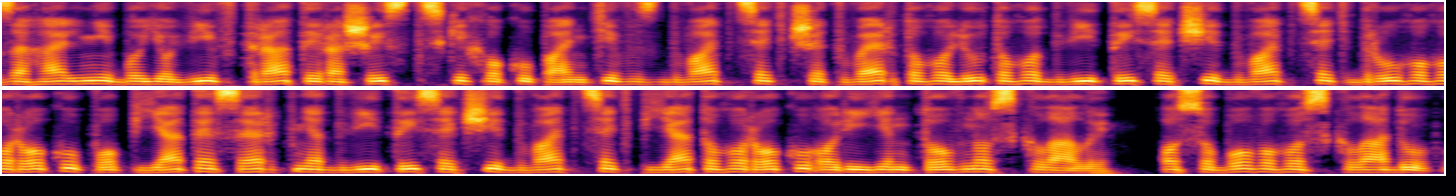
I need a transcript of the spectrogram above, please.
Загальні бойові втрати рашистських окупантів з 24 лютого 2022 року по 5 серпня 2025 року орієнтовно склали особового складу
